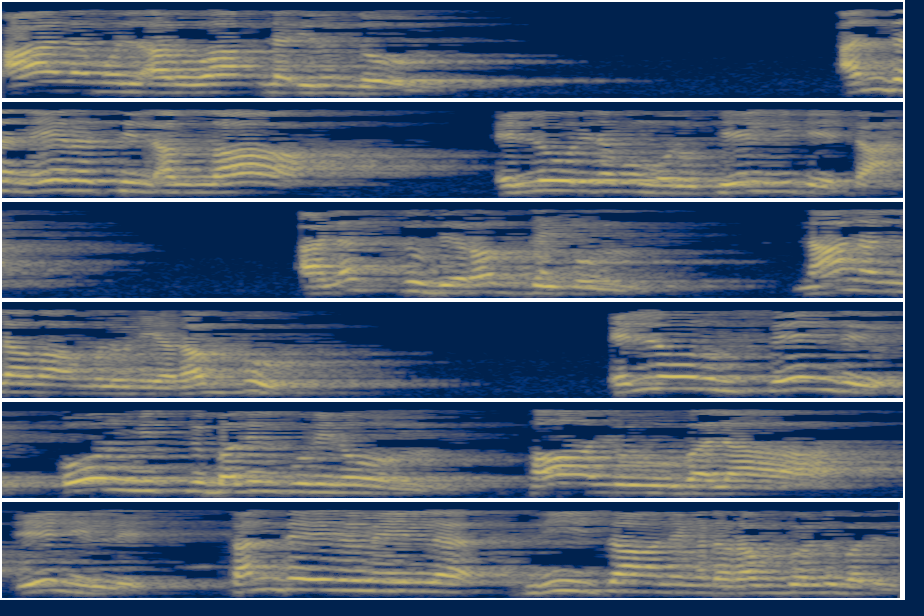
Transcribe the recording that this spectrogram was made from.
ஆலமுல் அருவாக்ல இருந்தோம். அந்த நேரத்தில் அல்லாஹ் எல்லோரிடமும் ஒரு கேள்வி கேட்டான். அலஸ்து ரப்பிக்கும் நான் அல்லவா உங்களுடைய ரப்பு? எல்லோரும் சேர்ந்து ஓர்மித்து பதில் கூறினோம். ஏன் இல்லை? சந்தேகமே இல்ல. நீ தான் எங்கட ரப்பு பதில்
